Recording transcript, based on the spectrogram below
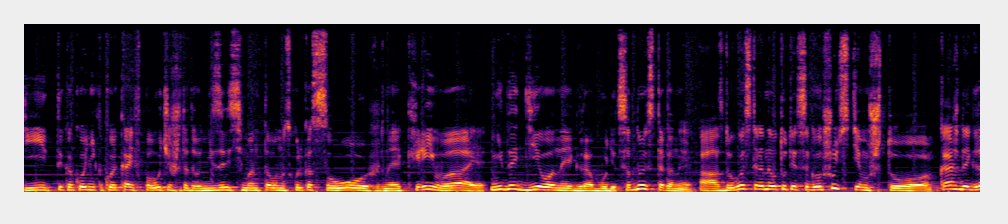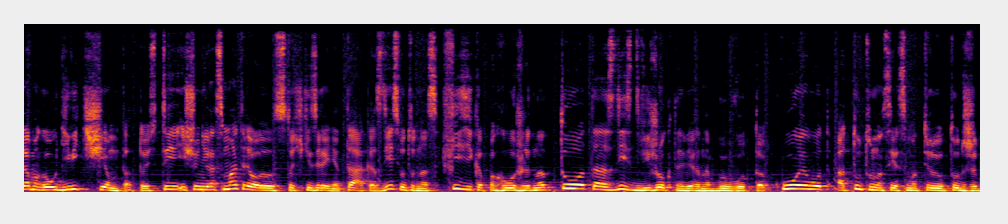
И ты какой-никакой кайф получишь от этого, независимо от того, насколько сложная, кривая, недоделанная игра будет, с одной стороны. А с другой стороны, вот тут я соглашусь с тем, что каждая игра могла удивить чем-то. То есть ты еще не рассматривал с точки зрения, так, а здесь вот у нас физика похожа на то-то, а здесь движок, наверное, был вот такой вот, а Тут у нас, я смотрю, тот же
